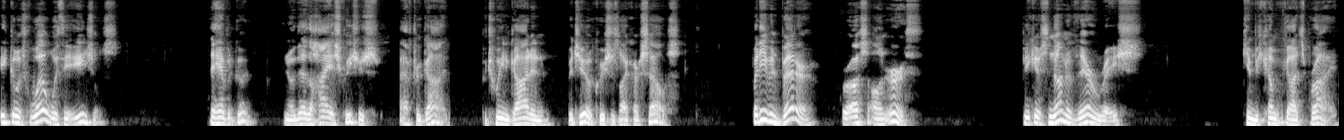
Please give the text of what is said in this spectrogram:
It goes well with the angels. They have it good. You know, they're the highest creatures after God, between God and material creatures like ourselves. But even better for us on earth, because none of their race can become God's bride.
